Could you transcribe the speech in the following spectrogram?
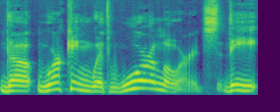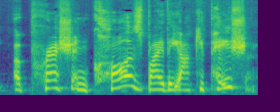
the working with warlords, the oppression caused by the occupation.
